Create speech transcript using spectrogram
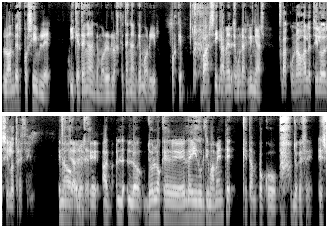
lo antes posible y que tengan que morir los que tengan que morir, porque básicamente en unas líneas... Vacunados al estilo del siglo XIII. No, pero es que lo, yo lo que he leído últimamente, que tampoco, yo qué sé, es,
